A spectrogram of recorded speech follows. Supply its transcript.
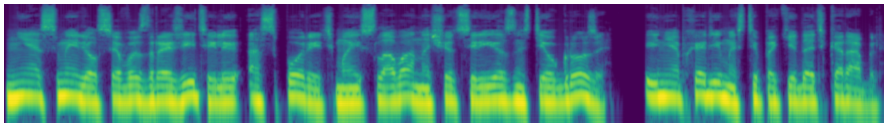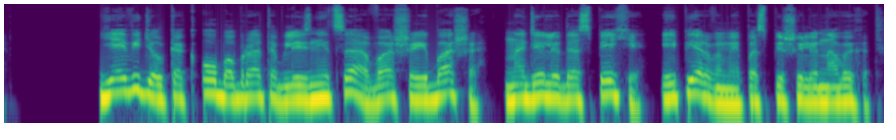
не осмелился возразить или оспорить мои слова насчет серьезности угрозы и необходимости покидать корабль. Я видел, как оба брата-близнеца, Ваша и Баша, надели доспехи и первыми поспешили на выход.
